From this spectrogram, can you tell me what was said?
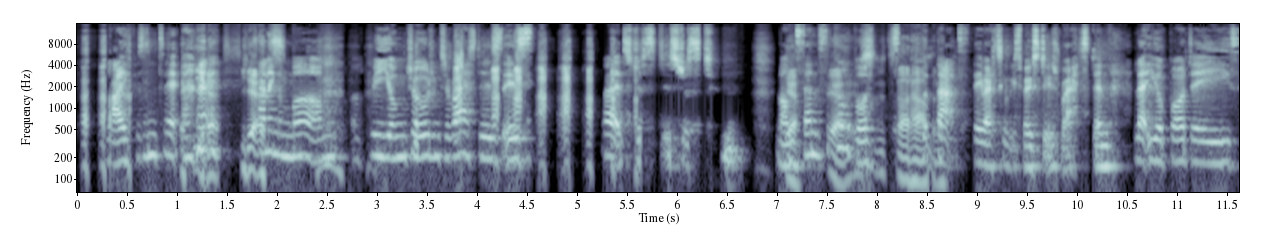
life, isn't it? Yes, yes. Telling a mum of three young children to rest is is well, it's just it's just nonsensical. yeah, it's- but it's not but happening. that's theoretically what you're supposed to do is rest and let your body's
